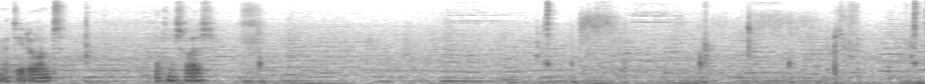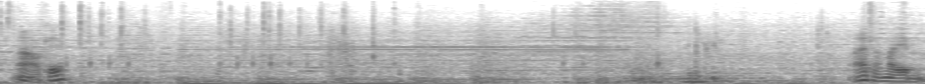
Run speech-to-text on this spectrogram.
Mit jeder Wand. Auch nicht reich. Ah, okay. Einfach mal eben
